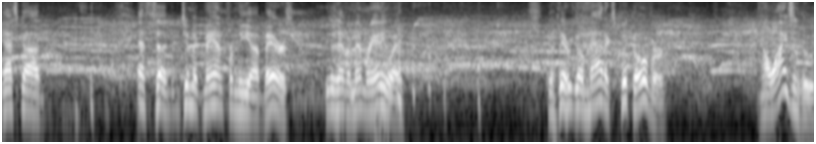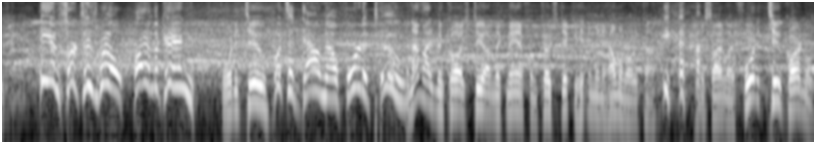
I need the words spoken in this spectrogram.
Ask, uh, ask uh, Jim McMahon from the uh, Bears. He doesn't have a memory anyway. there we go. Maddox, quick over. Now Eisenhuth, he inserts his will. I am the king. Four to two. Puts it down now, four to two. And that might have been caused too on McMahon from Coach Dickey hitting him in the helmet all the time on the sideline. Four to two Cardinals.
